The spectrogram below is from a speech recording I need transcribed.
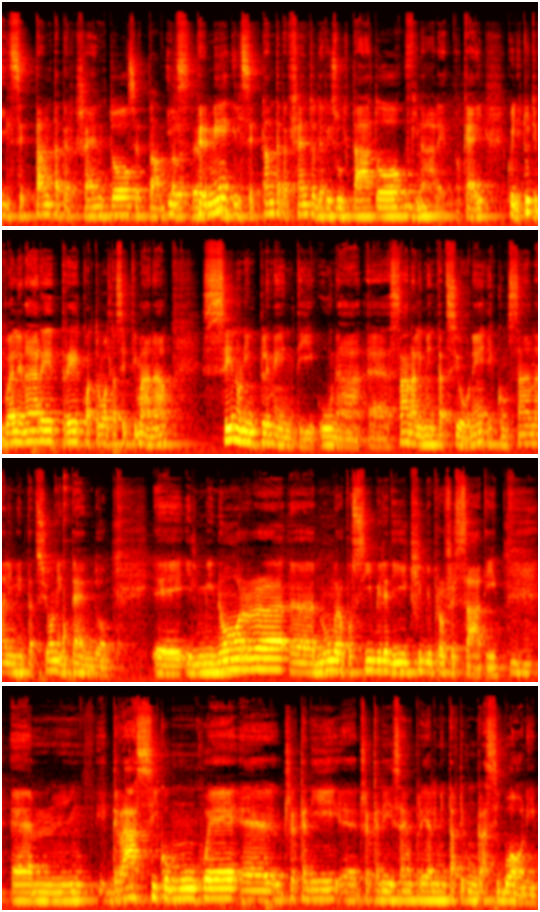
il 70%, 70 il, per, me il 70% del risultato mm-hmm. finale, ok? Quindi tu ti puoi allenare 3-4 volte a settimana, se non implementi una eh, sana alimentazione, e con sana alimentazione intendo eh, il minor eh, numero possibile di cibi processati, mm-hmm. ehm, grassi comunque, eh, cerca di, eh, cerca di sempre alimentarti con grassi buoni.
